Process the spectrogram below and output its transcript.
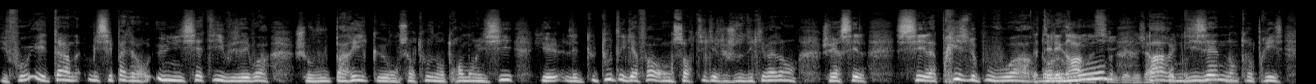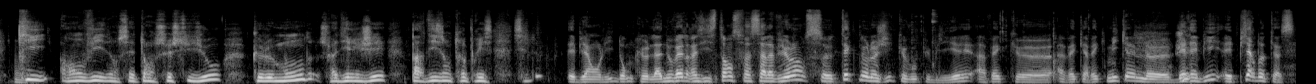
Il faut éteindre, mais c'est pas d'abord une initiative. Vous allez voir, je vous parie qu'on se retrouve dans trois mois ici. Les, toutes les GAFA auront sorti quelque chose d'équivalent. Je veux dire, c'est, la prise de pouvoir dans le monde par une dizaine d'entreprises. Mmh. Qui a envie dans cette, ce studio que le monde soit dirigé par dix entreprises eh bien, on lit donc euh, la nouvelle résistance face à la violence euh, technologique que vous publiez avec euh, avec avec Michael Bérébi et Pierre Docas.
